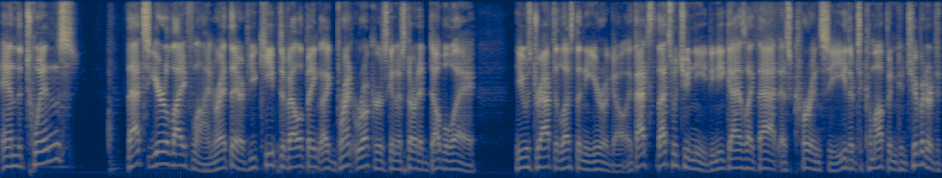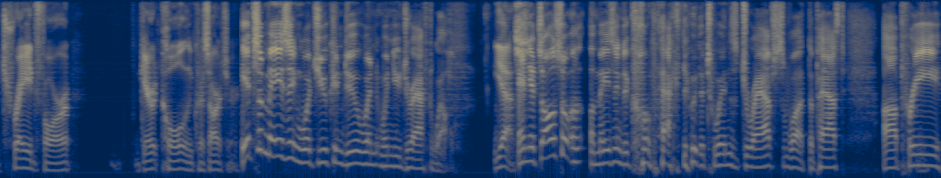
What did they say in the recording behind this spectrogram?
and the Twins. That's your lifeline right there. If you keep developing, like Brent Rooker is going to start at Double A. He was drafted less than a year ago. Like that's that's what you need. You need guys like that as currency, either to come up and contribute or to trade for Gerrit Cole and Chris Archer. It's amazing what you can do when when you draft well. Yes. And it's also uh, amazing to go back through the Twins drafts, what, the past uh, pre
